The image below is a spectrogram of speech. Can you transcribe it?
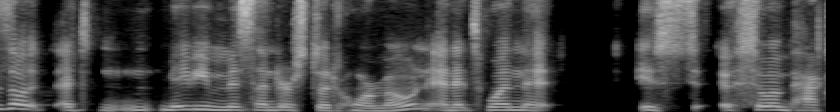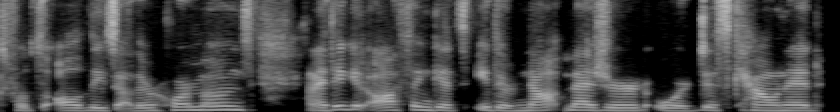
is a, a maybe misunderstood hormone, and it's one that is so impactful to all these other hormones. And I think it often gets either not measured or discounted,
